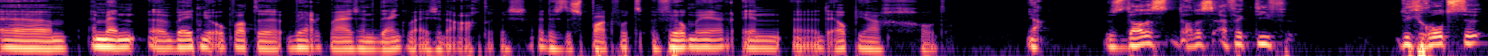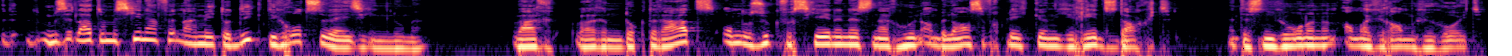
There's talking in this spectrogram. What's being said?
Um, en men uh, weet nu ook wat de werkwijze en de denkwijze daarachter is. Dus de spart wordt veel meer in uh, de LPA gegoten. Ja, dus dat is, dat is effectief de grootste... Laten we misschien even naar methodiek de grootste wijziging noemen. Waar, waar een doctoraatonderzoek verschenen is naar hoe een ambulanceverpleegkundige reeds dacht. Het is nu gewoon in een anagram gegooid.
